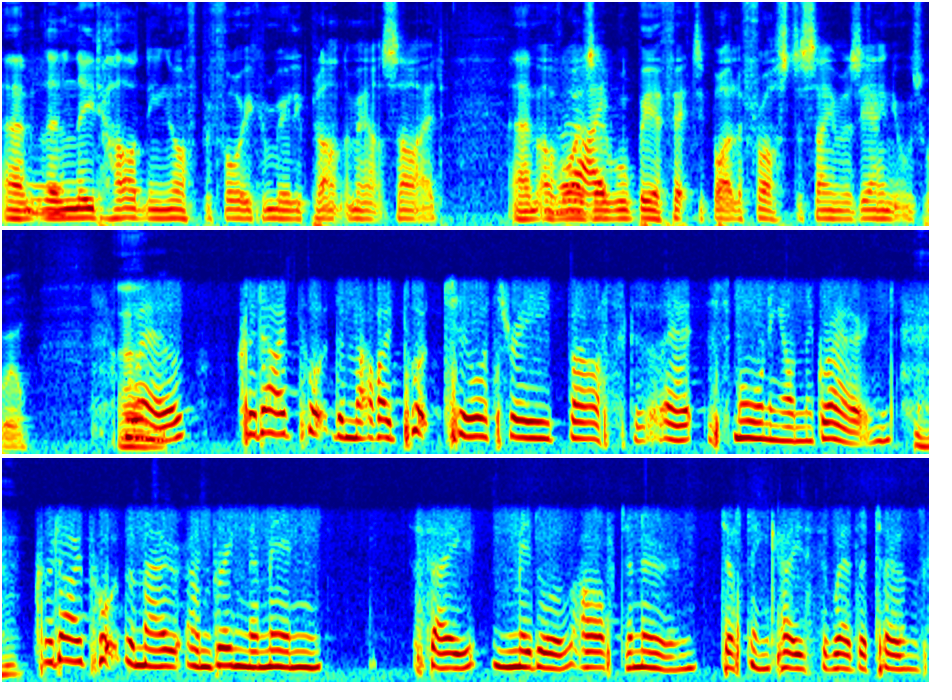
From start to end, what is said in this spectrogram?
um, they'll need hardening off before you can really plant them outside. Um, otherwise, they will be affected by the frost, the same as the annuals will. Um, well, could I put them? I put two or three baskets uh, this morning on the ground. Mm-hmm. Could I put them out and bring them in, say middle afternoon, just in case the weather turns You-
